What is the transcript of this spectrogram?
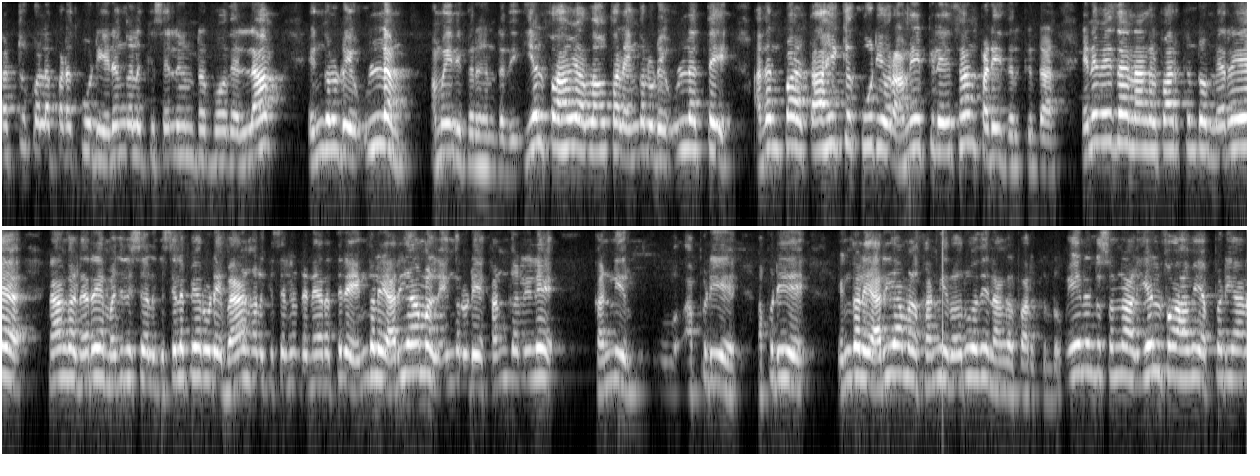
கற்றுக்கொள்ளப்படக்கூடிய இடங்களுக்கு செல்கின்ற போதெல்லாம் எங்களுடைய உள்ளம் அமைதி பெறுகின்றது. இயல்பாகவே அல்லாஹு தாலா எங்களுடைய உள்ளத்தை அதன்பால் தாகிக்கக்கூடிய ஒரு அமைப்பிலே தான் படைத்திருக்கின்றான். எனவே தான் நாங்கள் பார்க்கின்றோம் நிறைய நாங்கள் நிறைய மஜ்லிஸ்களுக்கு சில பேருடைய பயன்களுக்கு செல்கின்ற நேரத்திலே எங்களை அறியாமல் எங்களுடைய கண்களிலே கண்ணீர் அப்படியே அப்படியே எங்களை அறியாமல் கண்ணீர் வருவதை நாங்கள் பார்க்கின்றோம். ஏனென்று சொன்னால் இயல்பாகவே அப்படியான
